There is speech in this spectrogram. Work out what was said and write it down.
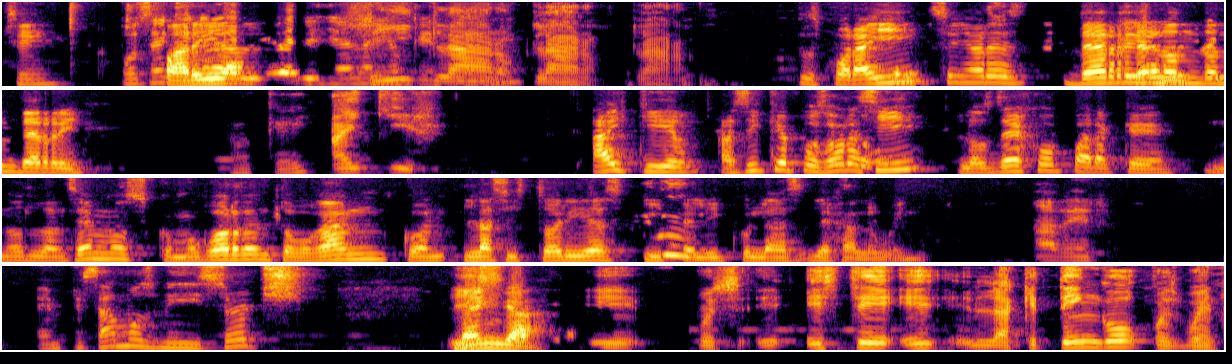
Sí. Pues hay Para que ir al- Sí, claro, claro, claro. Pues por ahí, señores, Derry, London, Derry. Ok. Hay que ir. Hay que ir. Así que pues ahora sí, los dejo para que nos lancemos como Gordon Tobogán con las historias y películas de Halloween. A ver. Empezamos mi search. Venga. Eh, pues eh, este, eh, la que tengo, pues bueno,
